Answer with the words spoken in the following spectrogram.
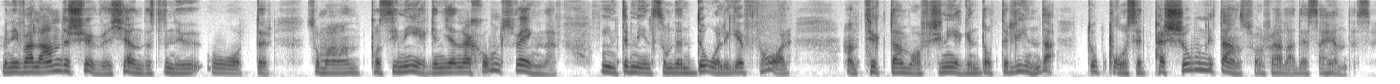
Men i Wallanders huvud kändes det nu åter som om han på sin egen generations vägnar, inte minst som den dålige far han tyckte han var för sin egen dotter Linda, tog på sig ett personligt ansvar för alla dessa händelser.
